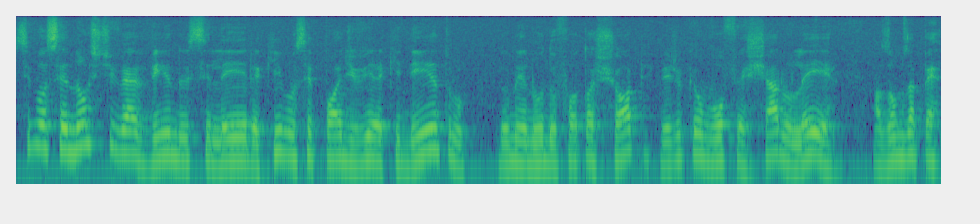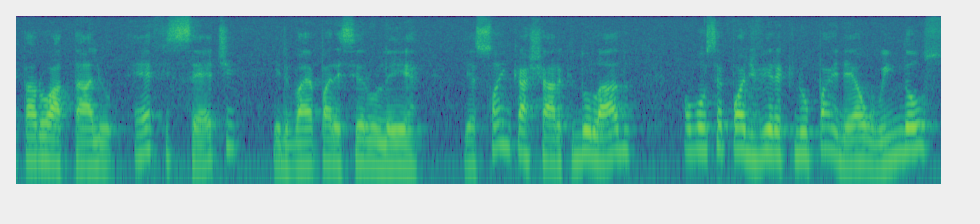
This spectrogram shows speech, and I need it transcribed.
se você não estiver vendo esse layer aqui, você pode vir aqui dentro do menu do Photoshop. Veja que eu vou fechar o layer. Nós vamos apertar o atalho F7. Ele vai aparecer o layer e é só encaixar aqui do lado. Ou você pode vir aqui no painel Windows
